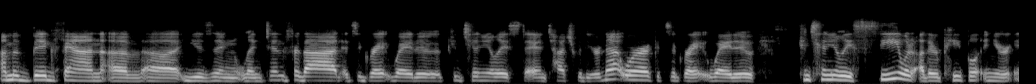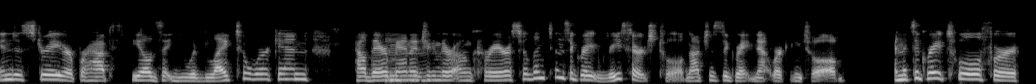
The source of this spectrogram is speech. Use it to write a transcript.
I'm a big fan of uh, using LinkedIn for that. It's a great way to continually stay in touch with your network. It's a great way to continually see what other people in your industry or perhaps fields that you would like to work in, how they're mm-hmm. managing their own career. So LinkedIn's a great research tool, not just a great networking tool. And it's a great tool for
